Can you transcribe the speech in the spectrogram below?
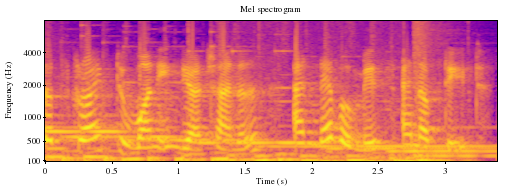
Subscribe to One India channel and never miss an update.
